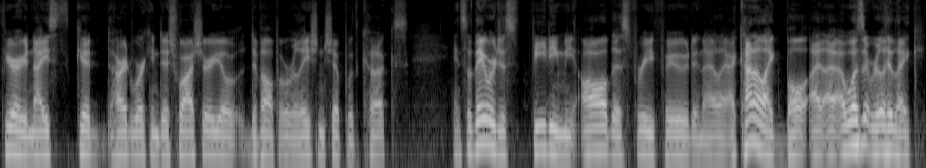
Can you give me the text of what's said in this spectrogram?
if you're a nice, good, hardworking dishwasher, you'll develop a relationship with cooks. And so they were just feeding me all this free food, and I like I kind of like bolt I I wasn't really like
